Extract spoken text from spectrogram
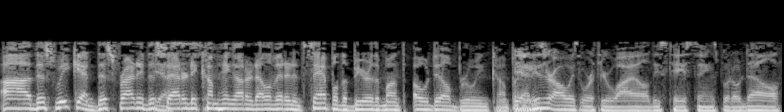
Uh, this weekend, this Friday, this Yes. Saturday, come hang out at Elevated and sample the beer of the month, Odell Brewing Company. Yeah, these are always worth your while, these tastings. But Odell,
